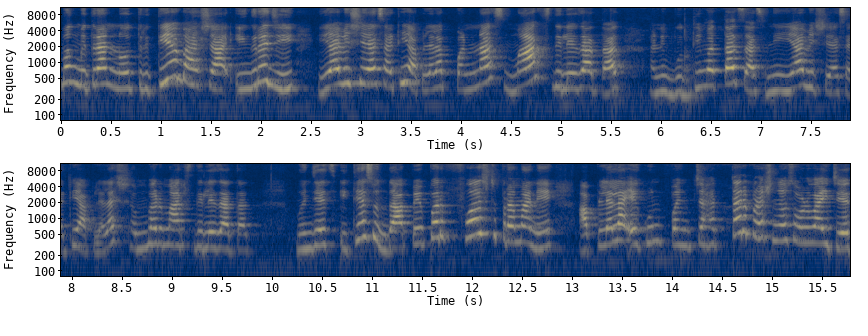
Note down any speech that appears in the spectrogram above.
मग मित्रांनो तृतीय भाषा इंग्रजी या विषयासाठी आपल्याला पन्नास मार्क्स दिले जातात आणि बुद्धिमत्ता चाचणी या विषयासाठी आपल्याला शंभर मार्क्स दिले जातात. म्हणजेच इथे सुद्धा पेपर फर्स्ट प्रमाणे आपल्याला एकूण पंच्याहत्तर प्रश्न सोडवायचेत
